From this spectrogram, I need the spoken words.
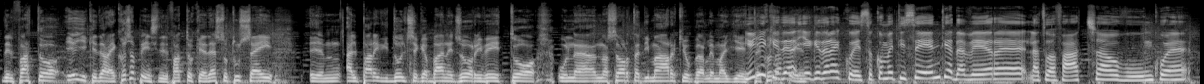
del fatto? Io gli chiederei cosa pensi del fatto che adesso tu sei ehm, al pari di Dolce Gabbana e Gio Rivetto, una, una sorta di marchio per le magliette. Io gli, Cosa chiede- pensi? gli chiederei questo, come ti senti ad avere la tua faccia ovunque?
